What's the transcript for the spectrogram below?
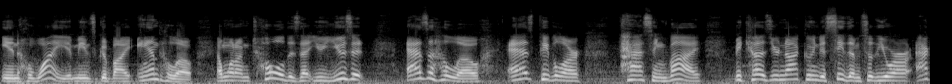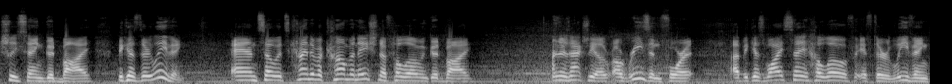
in Hawaii. It means goodbye and hello. And what I'm told is that you use it as a hello as people are passing by because you're not going to see them. So you are actually saying goodbye because they're leaving. And so it's kind of a combination of hello and goodbye. And there's actually a, a reason for it uh, because why say hello if, if they're leaving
